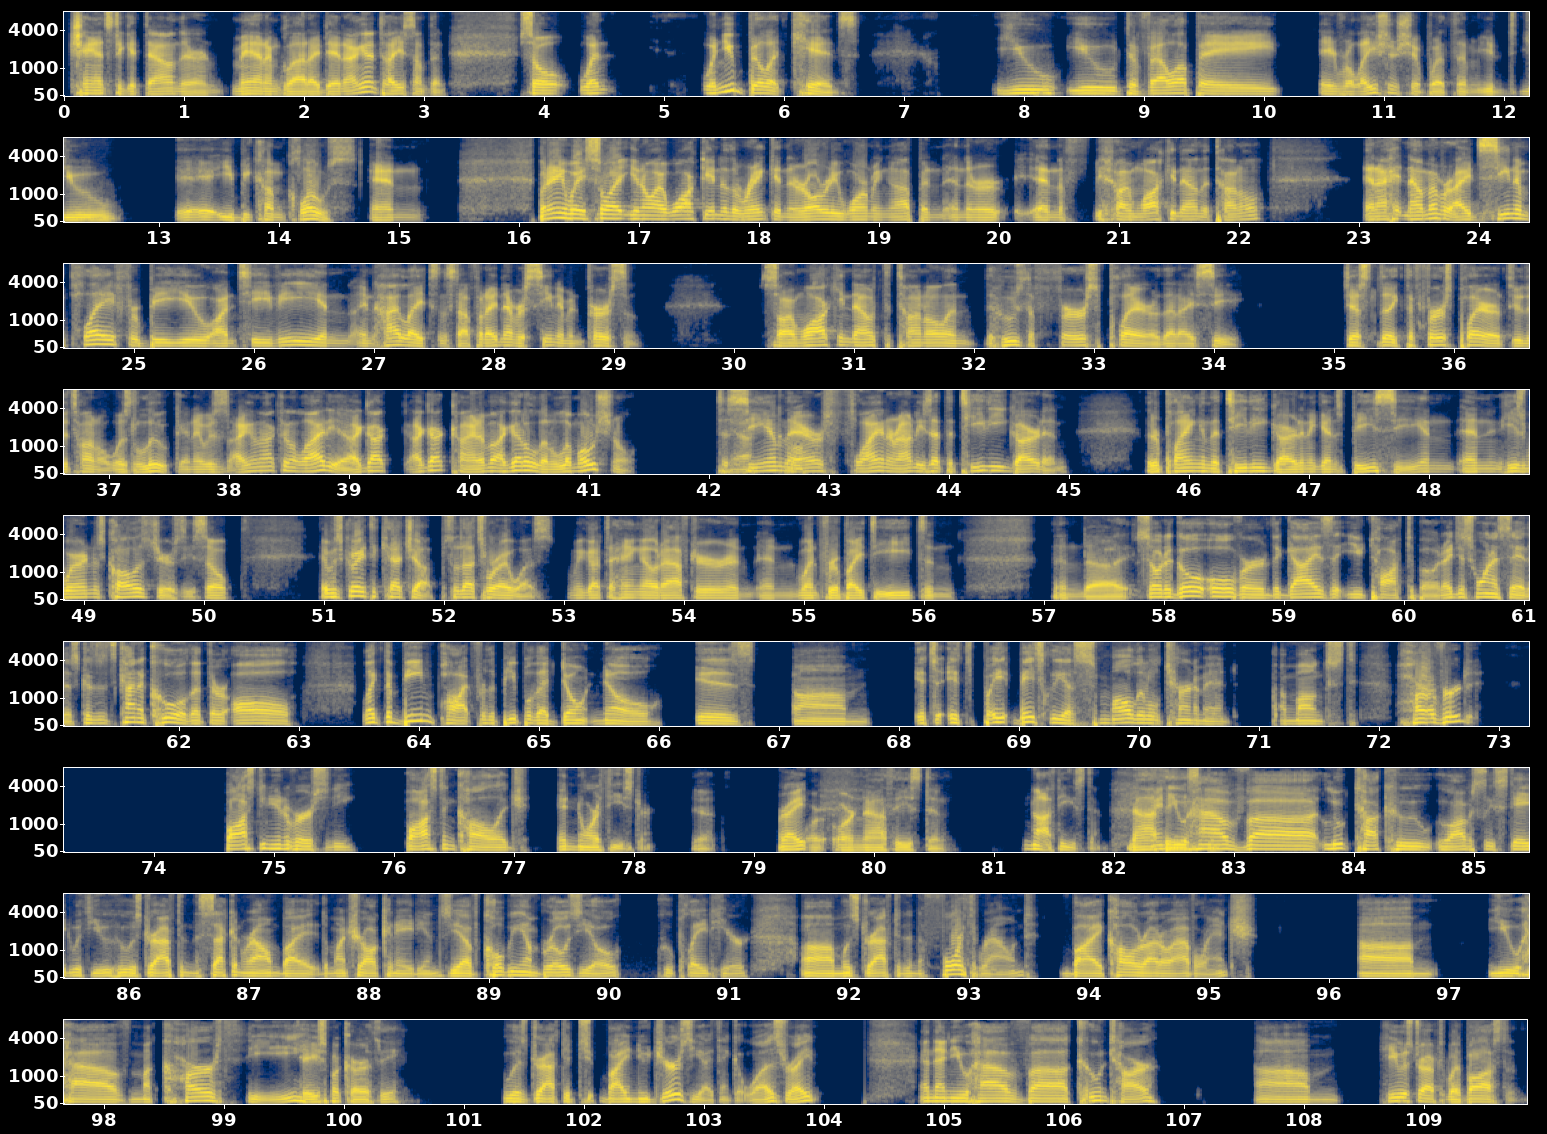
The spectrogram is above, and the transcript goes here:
chance to get down there and man i'm glad i did. I'm going to tell you something. So when when you billet kids you you develop a a relationship with them. You you eh, you become close. And but anyway so i you know i walk into the rink and they're already warming up and and they're and the you know i'm walking down the tunnel and I had now remember I'd seen him play for BU on TV and, and highlights and stuff, but I'd never seen him in person. So I'm walking down the tunnel, and who's the first player that I see? Just like the first player through the tunnel was Luke, and it was. I'm not going to lie to you. I got I got kind of I got a little emotional to Yeah, see him cool. there flying around. He's at the TD Garden. They're playing in the TD Garden against BC, and and he's wearing his college jersey. So it was great to catch up. So that's where I was. We got to hang out after, and and went for a bite to eat, and and uh, So to go over the guys that you talked about, I just want to say this because it's kind of cool that they're all like the bean pot for the people that don't know is um it's it's basically a small little tournament amongst Harvard, Boston University, Boston College, and Northeastern. Yeah. Right? or or Northeastern. Northeastern. Northeastern. And you have uh, Luke Tuch, who who obviously stayed with you, who was drafted in the second round by the Montreal Canadiens. You have Colby Ambrosio, who played here, um, was drafted in the fourth round by Colorado Avalanche. Um, you have McCarthy, Case McCarthy. who was drafted to, by New Jersey, I think it was right, and then you have uh, Kuntar. Um, He was drafted by Boston.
